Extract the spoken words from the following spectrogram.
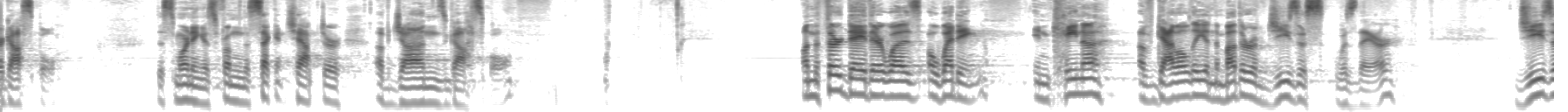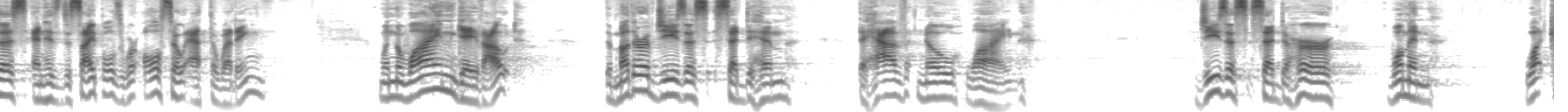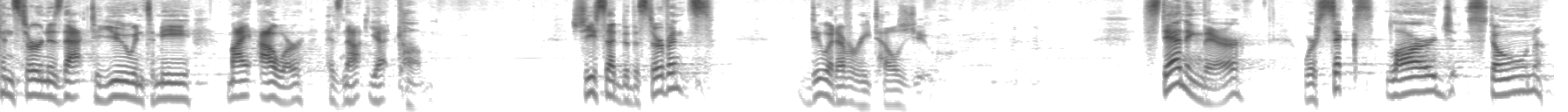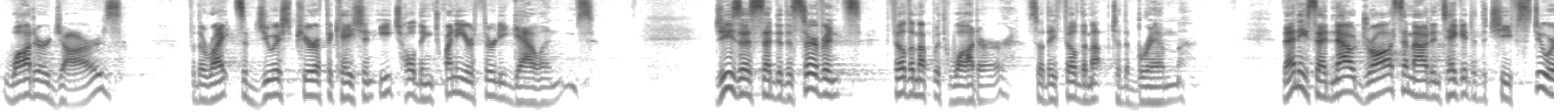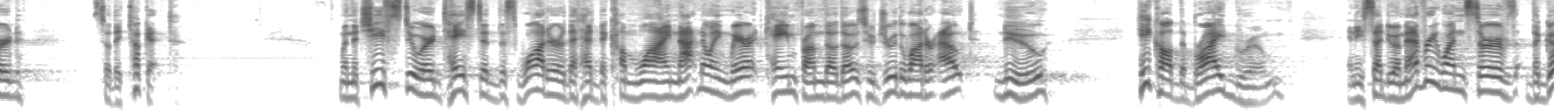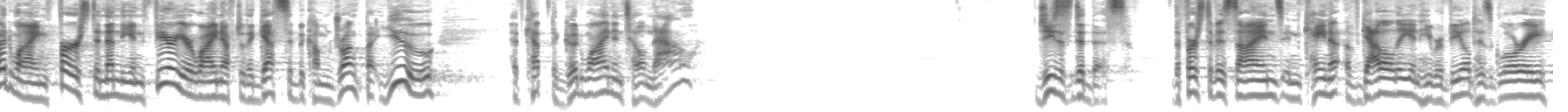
Our gospel this morning is from the second chapter of John's gospel. On the third day, there was a wedding in Cana of Galilee, and the mother of Jesus was there. Jesus and his disciples were also at the wedding. When the wine gave out, the mother of Jesus said to him, They have no wine. Jesus said to her, Woman, what concern is that to you and to me? My hour has not yet come. She said to the servants, Do whatever he tells you. Standing there were six large stone water jars for the rites of Jewish purification, each holding 20 or 30 gallons. Jesus said to the servants, Fill them up with water. So they filled them up to the brim. Then he said, Now draw some out and take it to the chief steward. So they took it. When the chief steward tasted this water that had become wine, not knowing where it came from, though those who drew the water out knew, he called the bridegroom and he said to him, Everyone serves the good wine first and then the inferior wine after the guests have become drunk, but you have kept the good wine until now? Jesus did this, the first of his signs in Cana of Galilee, and he revealed his glory,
